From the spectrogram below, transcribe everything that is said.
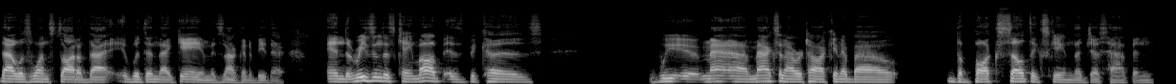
that was once thought of that within that game is not going to be there. And the reason this came up is because we Ma- uh, Max and I were talking about the Bucks Celtics game that just happened,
